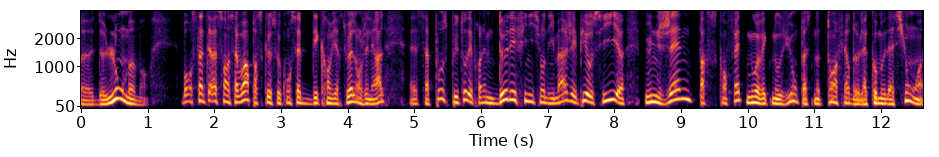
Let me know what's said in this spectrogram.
euh, de longs moments. Bon, c'est intéressant à savoir parce que ce concept d'écran virtuel, en général, euh, ça pose plutôt des problèmes de définition d'image et puis aussi euh, une gêne parce qu'en fait, nous, avec nos yeux, on passe notre temps à faire de l'accommodation euh,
